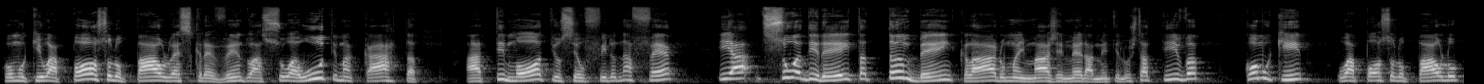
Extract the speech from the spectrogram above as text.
como que o apóstolo Paulo escrevendo a sua última carta a Timóteo, seu filho na fé, e à sua direita também, claro, uma imagem meramente ilustrativa, como que o apóstolo Paulo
